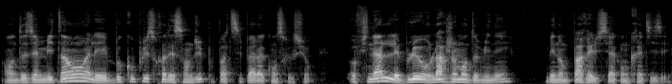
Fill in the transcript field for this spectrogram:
En deuxième mi-temps, elle est beaucoup plus redescendue pour participer à la construction. Au final, les Bleus ont largement dominé, mais n'ont pas réussi à concrétiser.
